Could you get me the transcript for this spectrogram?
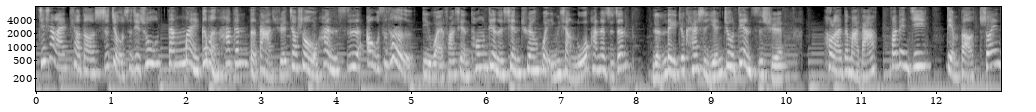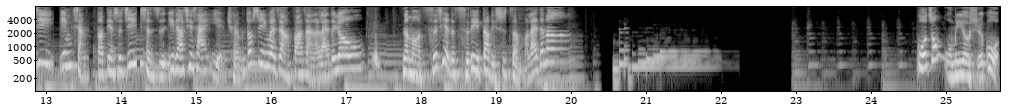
接下来跳到十九世纪初，丹麦哥本哈根的大学教授汉斯奥斯特意外发现通电的线圈会影响罗盘的指针，人类就开始研究电磁学。后来的马达、发电机、电报、收音机、音响到电视机，甚至医疗器材，也全部都是因为这样发展而来的哟。那么磁铁的磁力到底是怎么来的呢？国中我们也有学过，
